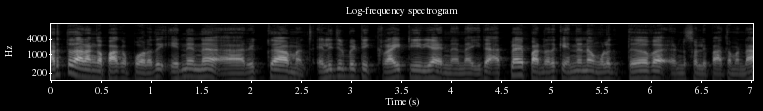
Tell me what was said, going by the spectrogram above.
அடுத்ததாக நாங்கள் பார்க்க போகிறது என்னென்ன ரிக்குவயர்மெண்ட்ஸ் எலிஜிபிலிட்டி க்ரைட்டீரியா என்னென்ன இதை அப்ளை பண்ணுறதுக்கு என்னென்ன உங்களுக்கு தேவைன்னு சொல்லி பார்த்தோம்னா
